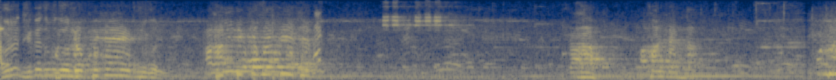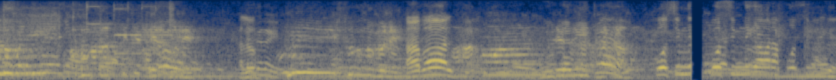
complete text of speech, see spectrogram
ধরে ঝেঁকে দেবো উদ্যোগ থেকে। কার্তিককে বল দিয়েছেন না, পারলেন না কুলুবালি এবং কার্তিকের দেয়া বলে হ্যালো। হ্যাঁ বল। পশ্চিম দিকে পশ্চিম দিকে আমরা পশ্চিম দিকে।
